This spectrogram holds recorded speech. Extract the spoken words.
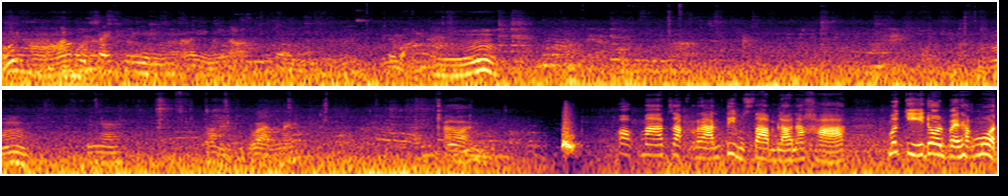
อุ๊ยอ๋อคุณไส้ครีมอะไรอย่างนี้เหรออืมอืมเป็นไงหวานไหมอร่อย ออกมาจากร้านติ่มซำแล้วนะคะ เมื่อกี้โดนไปทั้งหมด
